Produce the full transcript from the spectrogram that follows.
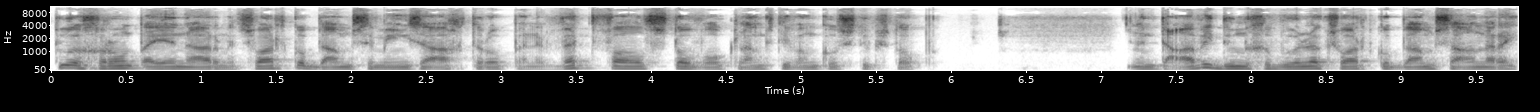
Toe 'n grondeienaar met Swartkopdam se mense agterop in 'n wit val stofwolk langs die winkelstoep stop. En Dawie doen gewoonlik Swartkopdam se aanry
